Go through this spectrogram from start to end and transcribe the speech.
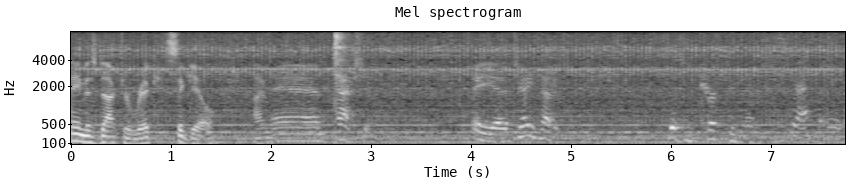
My name is Dr. Ric Saguil. I'm And action. Hey, uh, Jay had a... This is Kirk man. stress and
